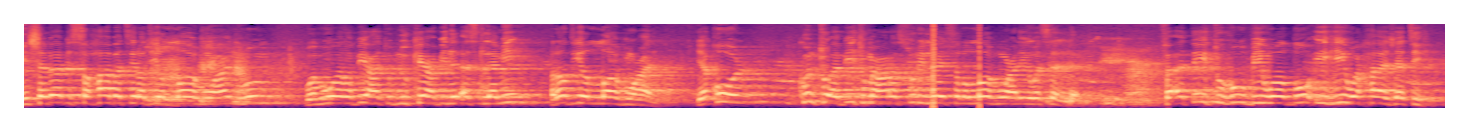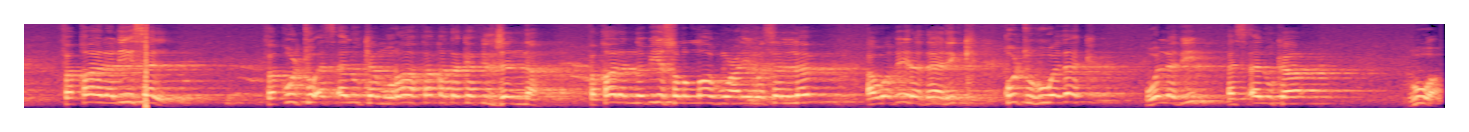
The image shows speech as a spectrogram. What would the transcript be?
من شباب الصحابة رضي الله عنهم وهو ربيعة بن كعب الأسلمي رضي الله عنه. يقول كنت أبيت مع رسول الله صلى الله عليه وسلم فأتيته بوضوئه وحاجته فقال لي سل فقلت أسألك مرافقتك في الجنة فقال النبي صلى الله عليه وسلم أو غير ذلك؟ قلت هو ذاك والذي أسألك هو.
